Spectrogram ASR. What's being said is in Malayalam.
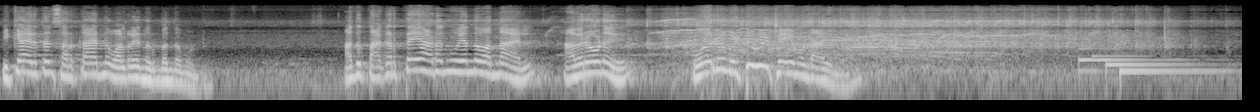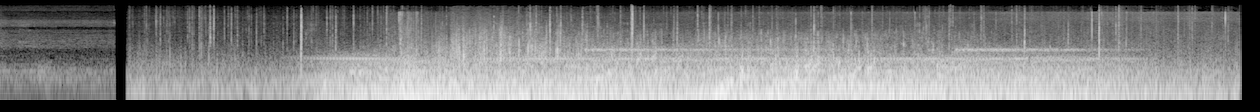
ഇക്കാര്യത്തിൽ സർക്കാരിന് വളരെ നിർബന്ധമുണ്ട്. അത് തകർത്തേ അടങ്ങൂ എന്ന് വന്നാൽ അവരോട് ഒരു വിട്ടുവീഴ്ചയും ഉണ്ടാവില്ല.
